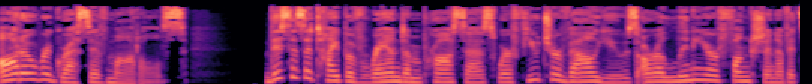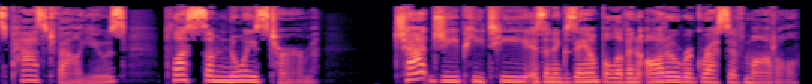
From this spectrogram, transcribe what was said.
Autoregressive models. This is a type of random process where future values are a linear function of its past values, plus some noise term. ChatGPT is an example of an autoregressive model.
